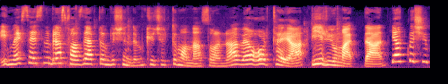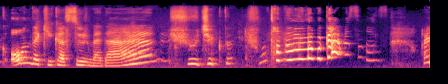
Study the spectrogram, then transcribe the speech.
ilmek sayısını biraz fazla yaptığımı düşündüm. Küçülttüm ondan sonra ve ortaya bir yumaktan yaklaşık 10 dakika sürmeden şu çıktı. Şunun tadına bakar mısınız? Ay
